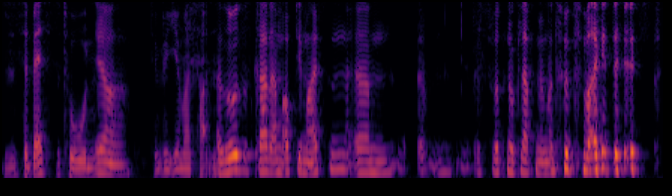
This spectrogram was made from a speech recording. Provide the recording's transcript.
das ist der beste Ton, Ja, den wir jemals hatten. also so ist es gerade am optimalsten. Ähm, ähm, es wird nur klappen, wenn man zu zweit ist.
